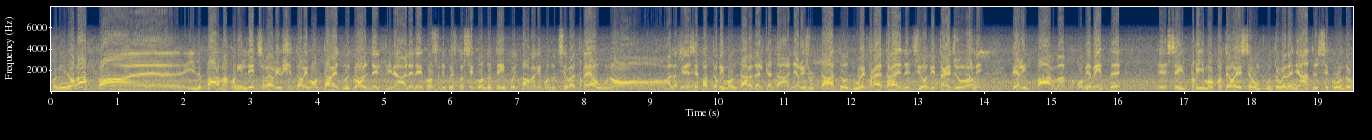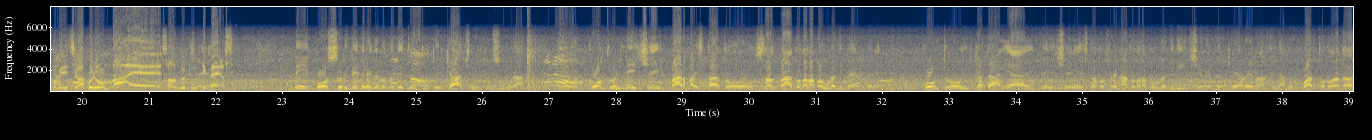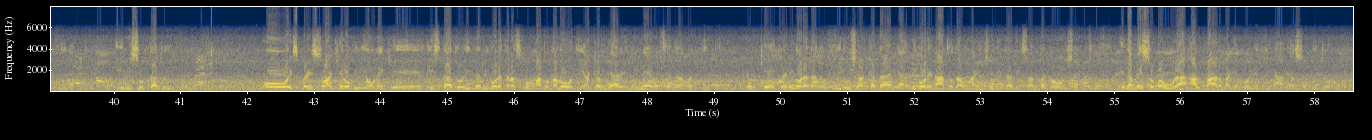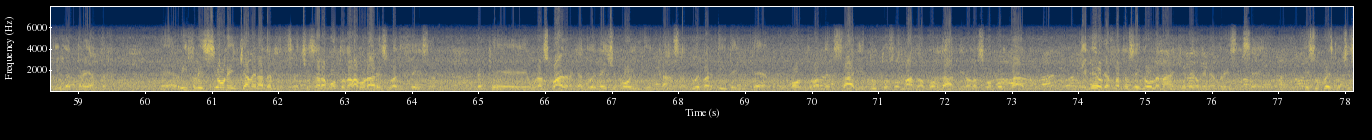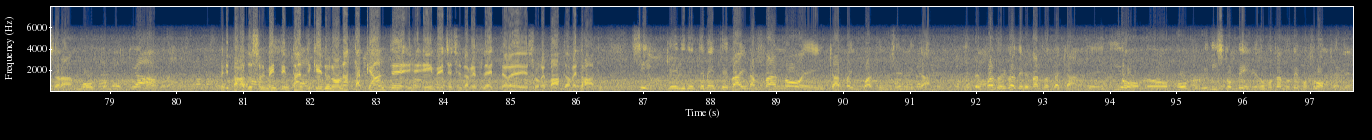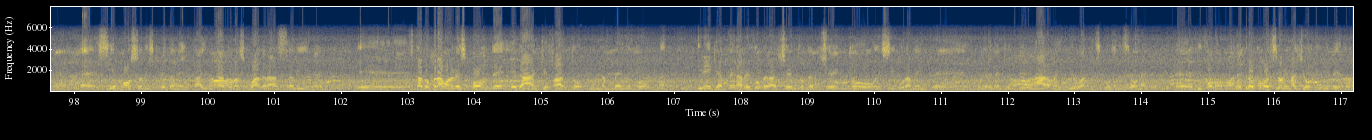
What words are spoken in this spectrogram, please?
Tonino Raffa, eh, il Parma con il Lecce è riuscito a rimontare due gol nel finale, nel corso di questo secondo tempo il Parma che conduceva 3 a 1 alla fine si è fatto rimontare dal Catania, risultato 2-3-3 nel giro di tre giorni per il Parma. Ovviamente eh, se il primo poteva essere un punto guadagnato, il secondo come diceva Colomba eh, sono due punti persi. Beh, posso ripetere quello che ho detto in tutto il calcio, in chiusura. Contro il Lecce il Parma è stato salvato dalla paura di perdere. Contro il Catania invece è stato frenato dalla paura di vincere perché aveva fino ad un quarto d'ora dalla fine il risultato in punto ho espresso anche l'opinione che è stato il rigore trasformato da Lodi a cambiare l'inerzia della partita, perché quel rigore ha dato fiducia al Catania, rigore nato da una ingenuità di Santa Croce ed ha messo paura al Parma che poi nel finale ha subito il 3 a 3. Eh, riflessione in chiave natalizia, ci sarà molto da lavorare sulla difesa, perché una squadra che ha due match point in casa, due partite interne contro avversari tutto sommato abbordabili alla sua portata, è vero che ha fatto 6 gol ma è anche vero che ne ha presi 6 e su questo ci sarà molto molto da lavorare. Quindi paradossalmente in tanti chiedono un attaccante e invece c'è da riflettere sul reparto arretrato. Sì, che evidentemente va in affanno e incappa in qualche ingenuità. E per quanto riguarda il reparto attaccante, io eh, ho rivisto bene, dopo tanto tempo Floccari, eh, si è mosso discretamente, ha aiutato la squadra a salire, eh, è stato bravo nelle sponde ed ha anche fatto un bel gol. Direi che appena recupera al 100% è sicuramente un elemento in più, un'arma in più a disposizione eh. Le preoccupazioni maggiori, ripeto,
